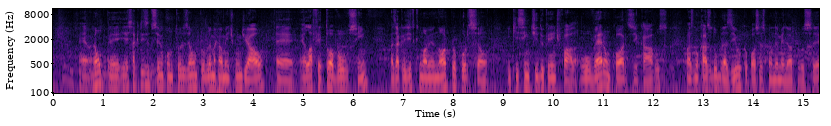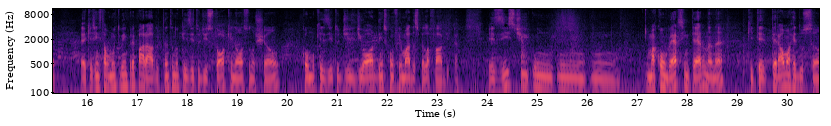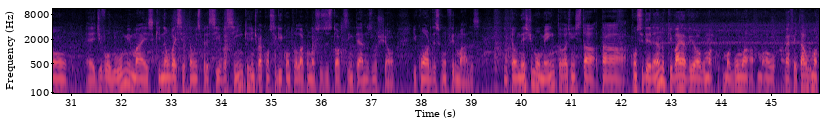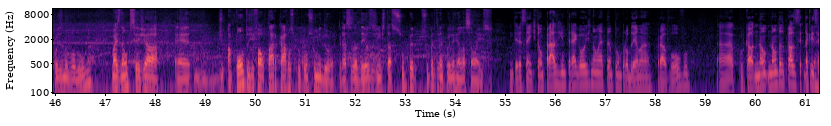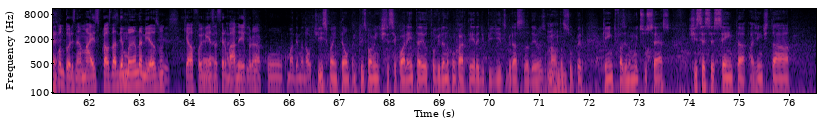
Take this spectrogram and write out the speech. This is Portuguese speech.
É, é um, é, essa crise dos semicondutores é um problema realmente mundial. É, ela afetou a Volvo sim, mas acredito que numa menor proporção. Em que sentido que a gente fala? Houveram cortes de carros, mas no caso do Brasil, que eu posso responder melhor para você, é que a gente estava muito bem preparado, tanto no quesito de estoque nosso no chão, como quesito de, de ordens confirmadas pela fábrica existe um, um, um, uma conversa interna, né? Que ter, terá uma redução é, de volume, mas que não vai ser tão expressiva assim, que a gente vai conseguir controlar com nossos estoques internos no chão e com ordens confirmadas. Então, neste momento, a gente está tá considerando que vai haver alguma, alguma vai afetar alguma coisa no volume, mas não que seja é, de, a ponto de faltar carros para o consumidor. Graças a Deus a gente está super, super tranquilo em relação a isso. Interessante. Então, prazo de entrega hoje não é tanto um problema para a Volvo, uh, por causa, não, não tanto por causa da crise de é. condutores, né? Mas por causa da Sim, demanda mesmo, isso. que ela foi bem é, exacerbada aí para. está com, com uma demanda altíssima, então, principalmente XC40, eu estou virando com carteira de pedidos, graças a Deus. O carro está uhum. super quente, fazendo muito sucesso. XC60, a gente está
